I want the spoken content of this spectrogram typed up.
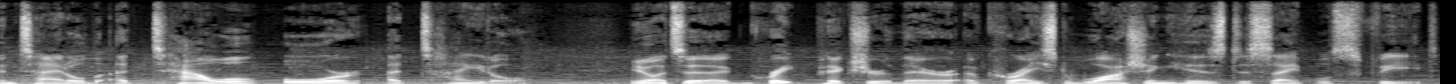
entitled A Towel or a Title. You know, it's a great picture there of Christ washing his disciples' feet,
